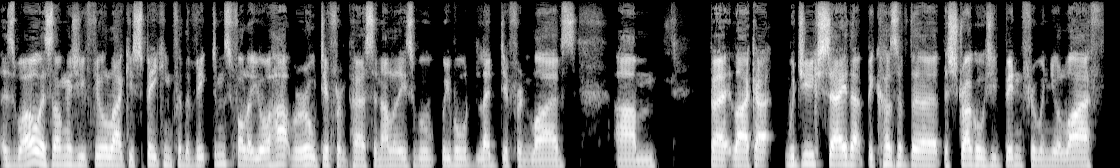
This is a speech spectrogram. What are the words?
as well. As long as you feel like you're speaking for the victims, follow your heart. We're all different personalities. we we've all led different lives. Um, but like, uh, would you say that because of the the struggles you've been through in your life,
